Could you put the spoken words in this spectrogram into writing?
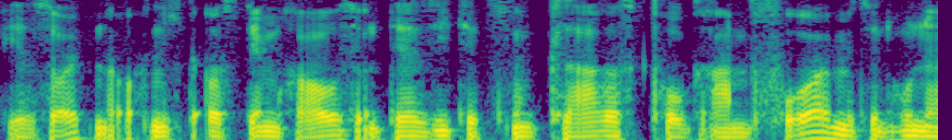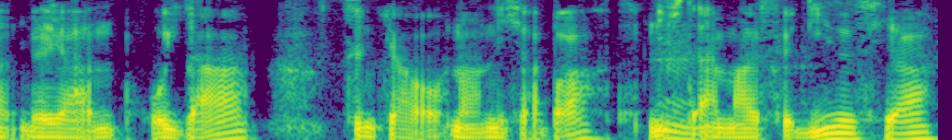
wir sollten auch nicht aus dem raus und der sieht jetzt ein klares Programm vor mit den 100 Milliarden pro Jahr, sind ja auch noch nicht erbracht, nicht mhm. einmal für dieses Jahr.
